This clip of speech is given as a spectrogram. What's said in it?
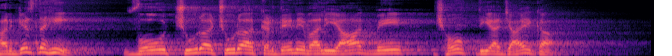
ہرگز نہیں وہ چورا چورا کر دینے والی آگ میں جھونک دیا جائے گا۔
